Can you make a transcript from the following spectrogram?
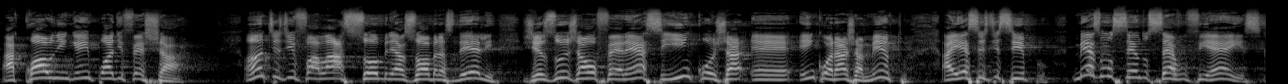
a qual ninguém pode fechar. Antes de falar sobre as obras dele, Jesus já oferece é, encorajamento a esses discípulos. Mesmo sendo servos fiéis,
